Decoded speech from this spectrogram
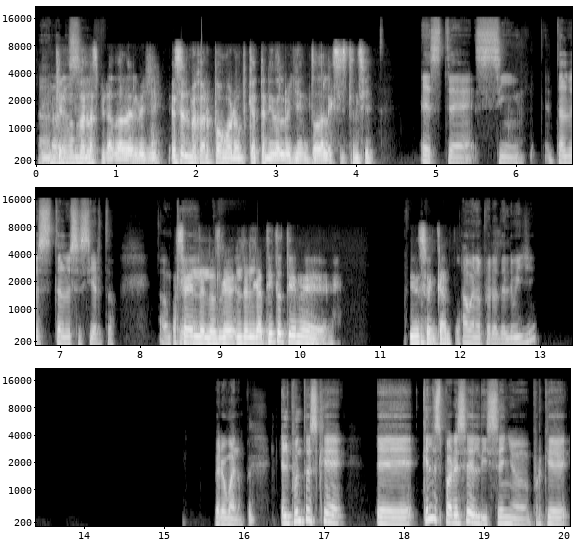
Ah, Queremos ver la aspiradora de Luigi. Es el mejor power-up que ha tenido Luigi en toda la existencia. Este, sí, tal vez, tal vez es cierto. O sea, el, el del gatito tiene, tiene su encanto. Ah, bueno, pero de Luigi. Pero bueno, el punto es que, eh, ¿qué les parece el diseño? Porque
